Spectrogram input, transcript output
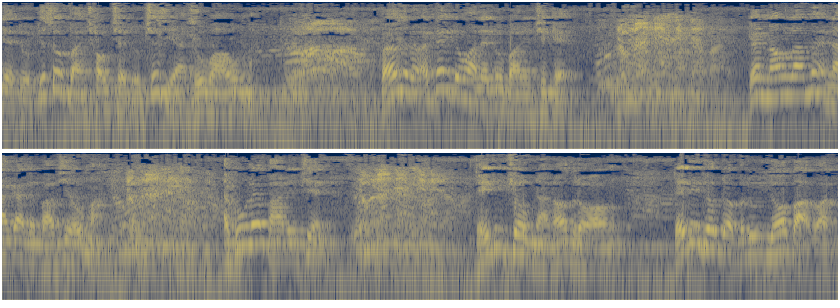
ချက်တို့ပြစ္ဆုတ်ပံ6ချက်တို့ဖြစ်เสียလိုပါဦးမှာဘာလို့လဲဆိုတော့အတိတ်တုန်းကလည်းတို့ဘာတွေဖြစ်ခဲ့ယုံနံနေဖြစ်ခဲ့ပါ ကဲနောင်လာမဲ့အနာဂတ်လည်းဘာဖြစ်အောင်မှာယုံနံနေအခုလည်းဘာတွေဖြစ်ယုံနံနေဖြစ်နေတာဒိဋ္ဌိဖြုတ်တာနော်သူတော်အောင်ဒိဋ္ဌိဖြုတ်တော့ဘယ်လိုရောပါသွားလဲ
